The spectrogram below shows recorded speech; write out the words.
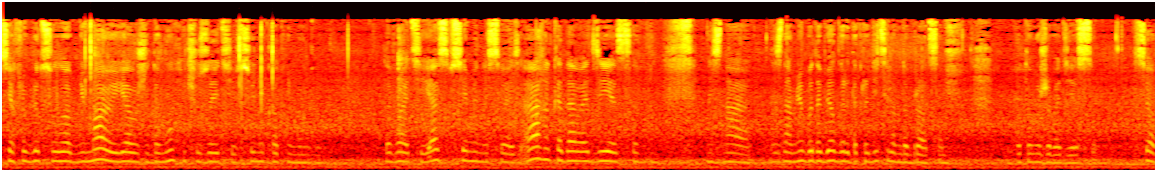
Всех люблю, целую, обнимаю. Я уже домой хочу зайти. Все никак не могу. Давайте, я со всеми на связи. Ага, когда в Одессу. Не знаю, не знаю. Мне бы до Белгорода к родителям добраться. Потом уже в Одессу. Все.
